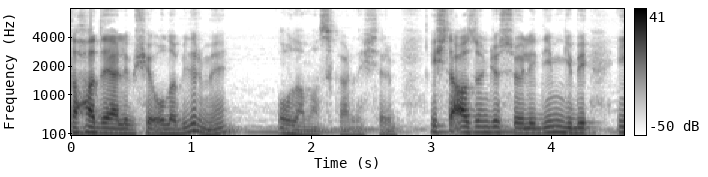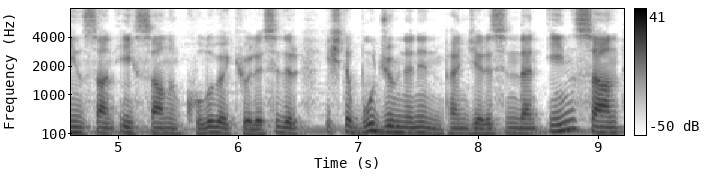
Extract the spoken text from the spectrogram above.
daha değerli bir şey olabilir mi? Olamaz kardeşlerim. İşte az önce söylediğim gibi insan ihsanın kulu ve kölesidir. İşte bu cümlenin penceresinden insan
